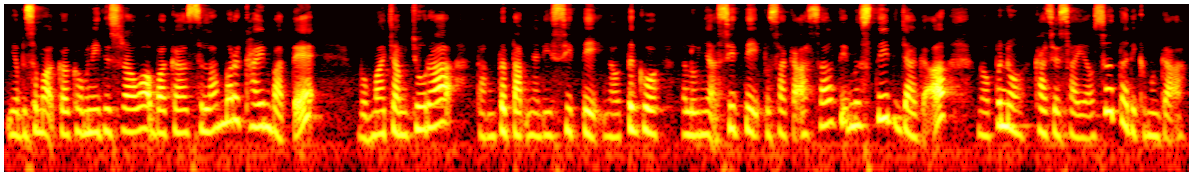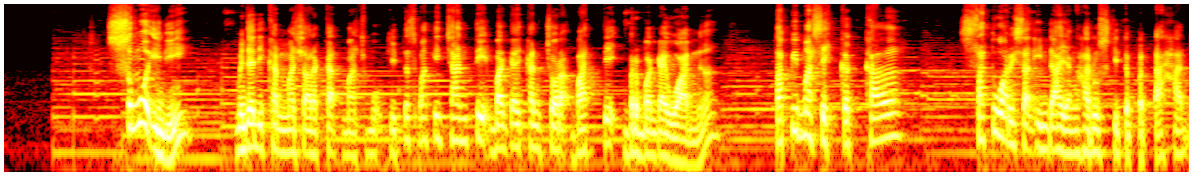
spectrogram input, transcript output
Ia bersama ke komuniti Sarawak bakal selamar kain batik, bermacam corak tang tetapnya di Siti ngau teguh lalu nyak Siti pesaka asal ti mesti dijaga ngau penuh kasih sayang serta dikemegah. Semua ini menjadikan masyarakat majmuk kita semakin cantik bagaikan corak batik berbagai warna tapi masih kekal satu warisan indah yang harus kita pertahan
